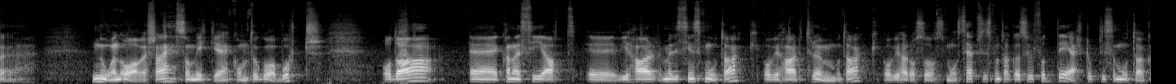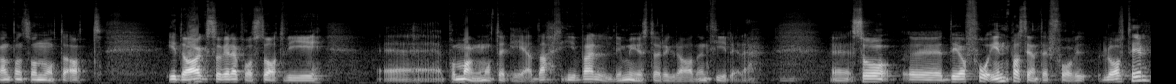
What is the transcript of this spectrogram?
eh, noen over seg som ikke kom til å gå bort. Og da eh, kan jeg si at eh, vi har medisinsk mottak, og vi har traumemottak, og vi har også små sepsismottak. Så vi får delt opp disse mottakene på en sånn måte at i dag så vil jeg påstå at vi eh, på mange måter er der i veldig mye større grad enn tidligere. Eh, så eh, det å få inn pasienter får vi lov til.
